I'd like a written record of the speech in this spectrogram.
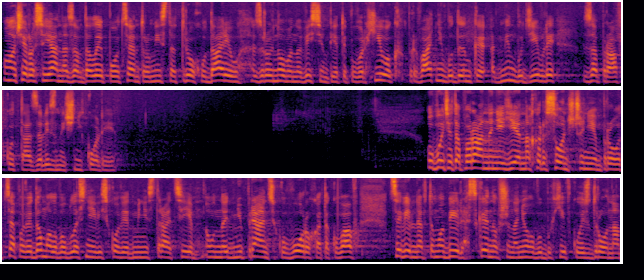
Уночі росіяни завдали по центру міста трьох ударів. Зруйновано вісім п'ятиповерхівок, приватні будинки, адмінбудівлі, заправку та залізничні колії. Убиті та поранені є на Херсонщині. Про це повідомили в обласній військовій адміністрації. У Надніпрянську ворог атакував цивільний автомобіль, скинувши на нього вибухівку із дрона.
